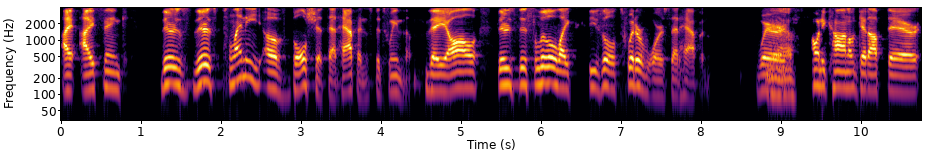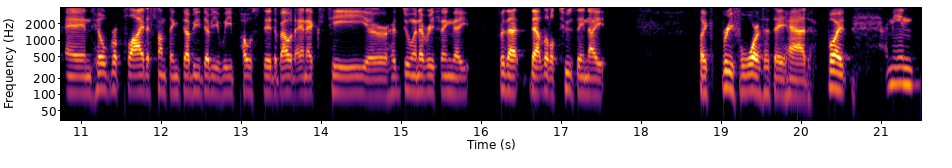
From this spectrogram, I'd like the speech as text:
I I think there's there's plenty of bullshit that happens between them. They all there's this little like these little Twitter wars that happen where Yeah. Tony Khan will get up there and he'll reply to something WWE posted about NXT or doing everything they for that that little Tuesday night like brief war that they had. But I mean,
